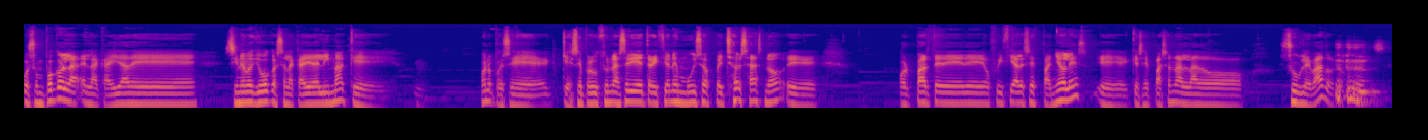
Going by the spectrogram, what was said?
pues un poco en la, en la caída de. Si no me equivoco, es en la caída de Lima que bueno, pues eh, que se produce una serie de traiciones muy sospechosas, ¿no? Eh, por parte de, oficiales españoles eh, que se pasan al lado sublevado, ¿no?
